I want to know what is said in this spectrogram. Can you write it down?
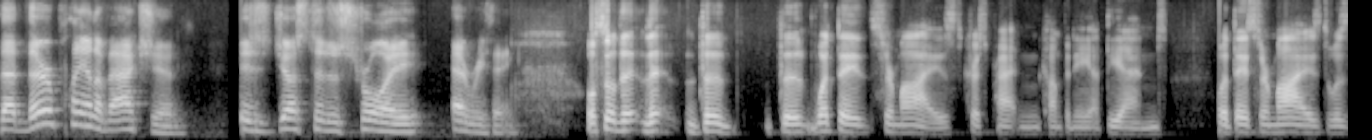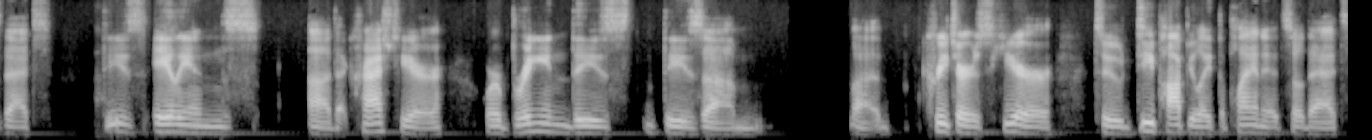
that their plan of action is just to destroy everything. Well, so the the the the what they surmised, Chris Pratt and company at the end, what they surmised was that these aliens uh, that crashed here were bringing these these um, uh, creatures here to depopulate the planet so that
